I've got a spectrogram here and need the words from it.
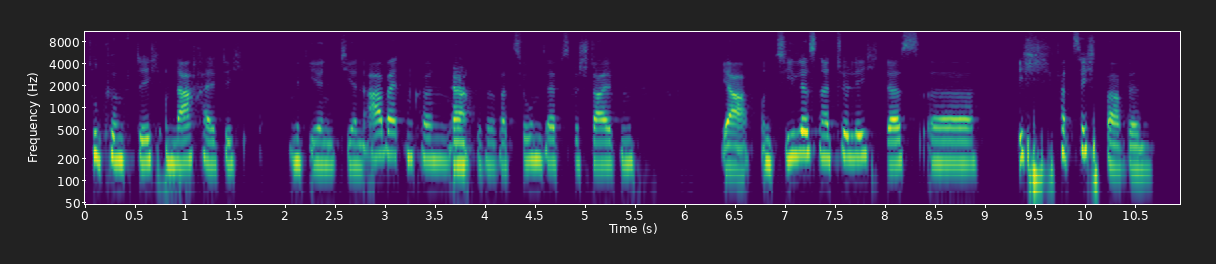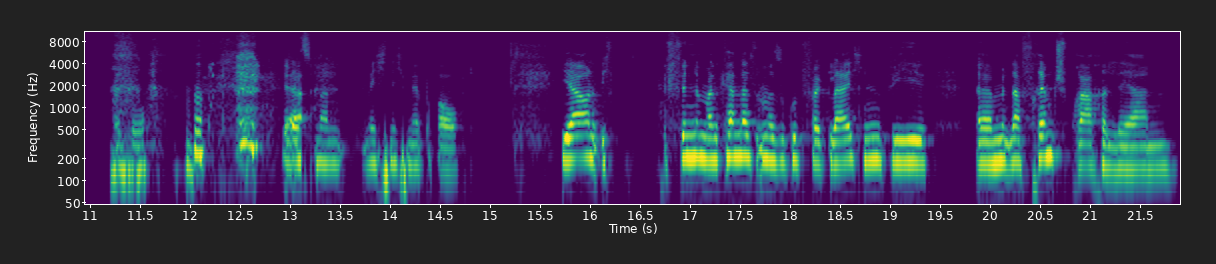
zukünftig und nachhaltig mit ihren Tieren arbeiten können ja. und ihre Ration selbst gestalten. Ja, und Ziel ist natürlich, dass äh, ich verzichtbar bin. Also, ja. dass man mich nicht mehr braucht. Ja, und ich, finde, man kann das immer so gut vergleichen wie äh, mit einer Fremdsprache lernen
